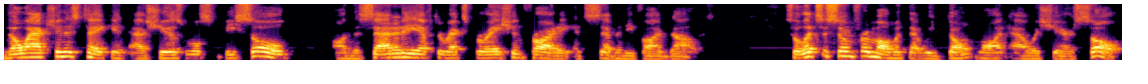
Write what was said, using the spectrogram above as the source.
no action is taken, our shares will be sold on the Saturday after expiration Friday at $75. So let's assume for a moment that we don't want our shares sold.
